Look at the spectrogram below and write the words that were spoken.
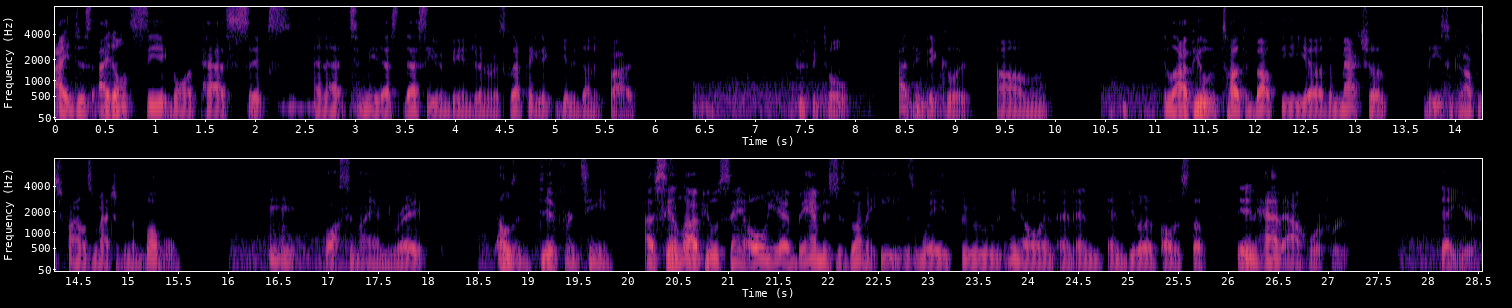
I just I don't see it going past six, and that to me that's that's even being generous because I think they could get it done at five. Truth be told, I think they could. Um, a lot of people have talked about the uh, the matchup, the Eastern Conference Finals matchup in the bubble. Mhm. Boston, Miami, right? That was a different team. I've seen a lot of people saying, "Oh yeah, Bam is just going to eat his way through, you know, and and and and do all this stuff." They didn't have Al Horford that year.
